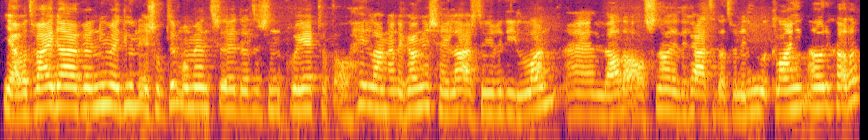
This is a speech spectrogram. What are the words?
Ja, wat wij daar eh, nu mee doen is op dit moment, uh, dat is een project wat al heel lang aan de gang is. Helaas duren die lang. En we hadden al snel in de gaten dat we een nieuwe client nodig hadden.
